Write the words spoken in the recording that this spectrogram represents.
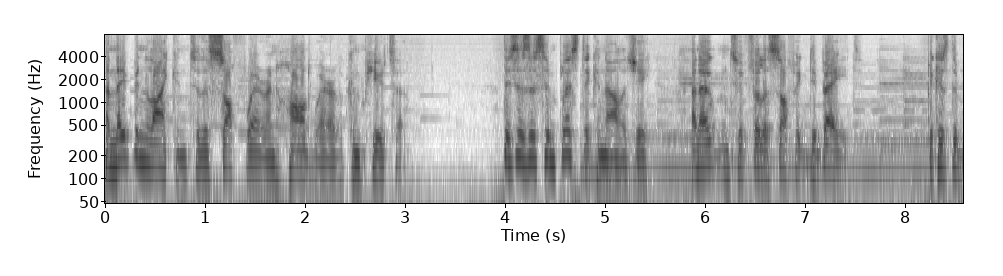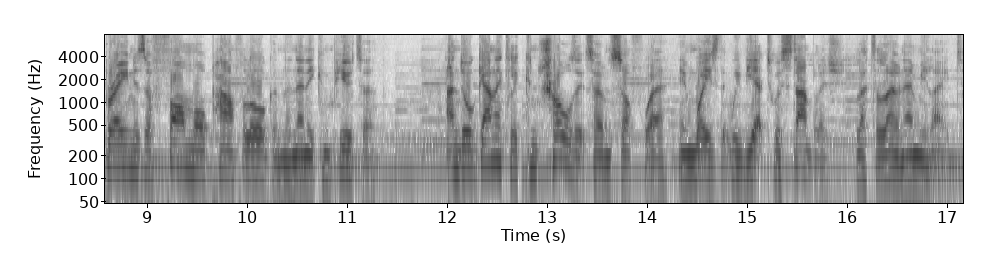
and they've been likened to the software and hardware of a computer. This is a simplistic analogy and open to philosophic debate, because the brain is a far more powerful organ than any computer and organically controls its own software in ways that we've yet to establish, let alone emulate.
